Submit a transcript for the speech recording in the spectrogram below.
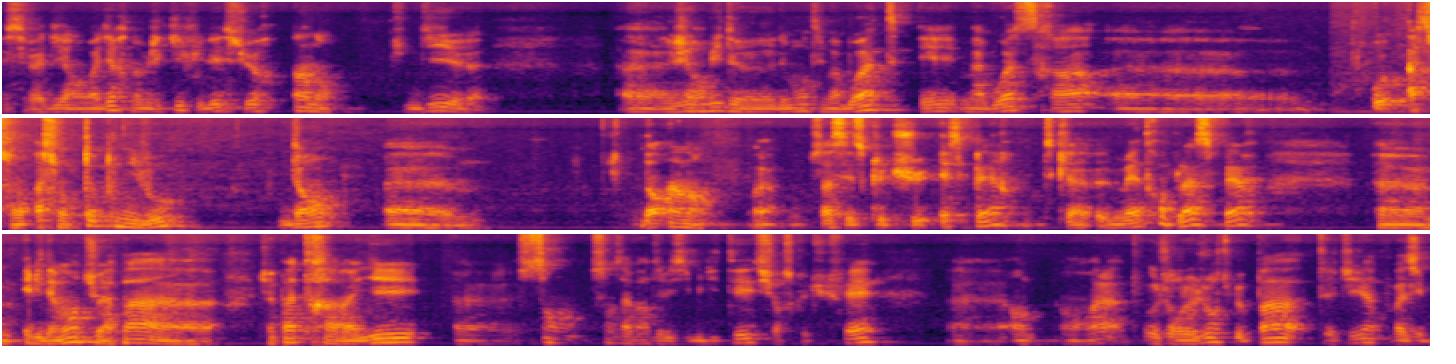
ça va dire, on va dire que ton objectif il est sur un an. Tu te dis, euh, j'ai envie de, monter ma boîte et ma boîte sera à, son, à son top niveau dans, dans un an. Voilà. Ça, c'est ce que tu espères mettre en place, faire euh, évidemment, tu vas pas, euh, tu vas pas travailler euh, sans, sans, avoir de visibilité sur ce que tu fais. Voilà, au jour le jour, tu peux pas te dire, vas-y,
